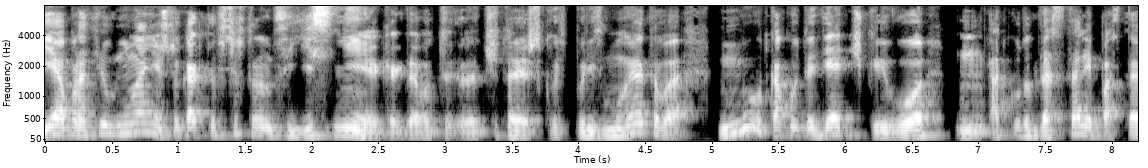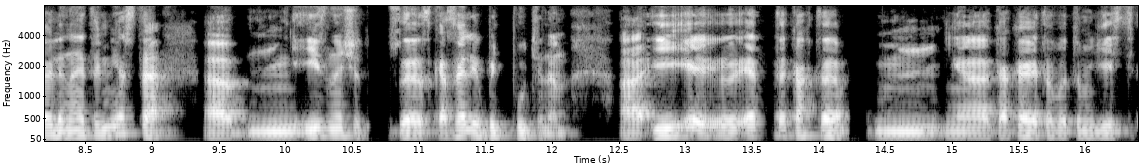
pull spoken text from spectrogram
я обратил внимание, что как-то все становится яснее, когда вот э, читаешь сквозь призму этого. Ну, вот какой-то дядечка его откуда достали, поставили на это место а, и, значит, сказали быть Путиным. А, и э, это как-то а, какая-то в этом есть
